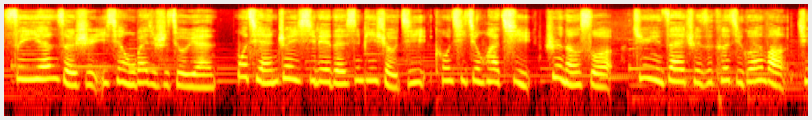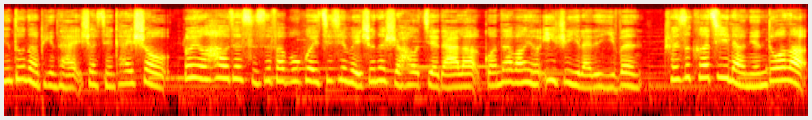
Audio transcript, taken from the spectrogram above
，C 一 N 则是一千五百九十九元。目前这一系列的新品手机、空气净化器、智能锁均已在锤子科技官网、京东等平台上线开售。罗永浩在此次发布会接近尾声的时候，解答了广大网友一直以来的疑问：锤子科技两年多了，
